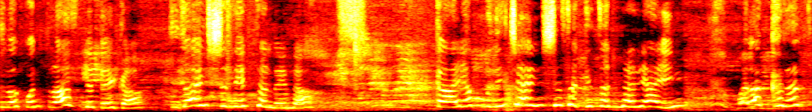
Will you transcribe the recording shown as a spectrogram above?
तुला कोण त्रास देते का? तुझं आयुष्य नीट चाललंय ना? कायम मुलीच्या आयुष्यासाठी जगणारी आई मला खरंच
